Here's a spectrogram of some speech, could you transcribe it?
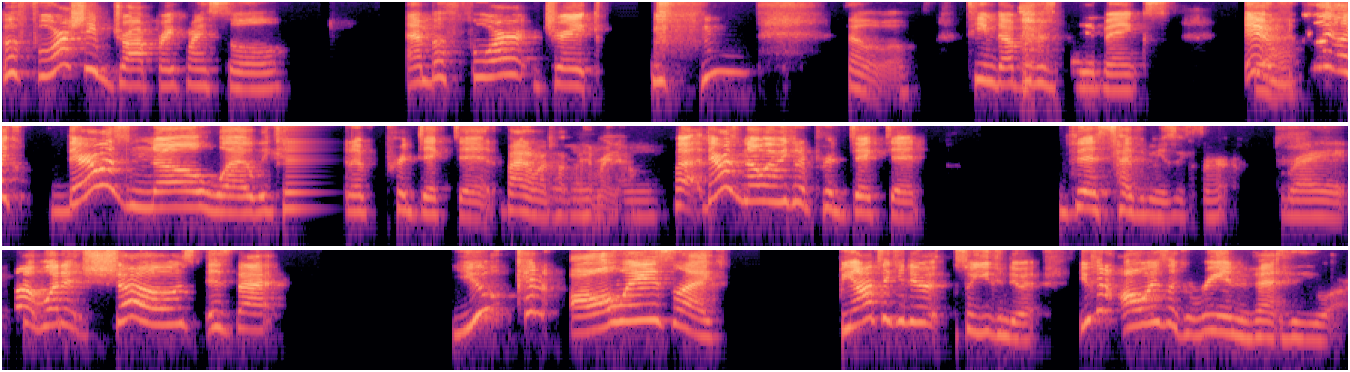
before she dropped Break My Soul and before Drake LOL, teamed up with his Banks, it Yeah. really like there was no way we could have predicted, but I don't want to talk about him right now. Mhm. But there was no way we could have predicted this type of music for her. Right. But what it shows is that you can always like Beyonce can do it, so you can do it. You can always like reinvent who you are.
